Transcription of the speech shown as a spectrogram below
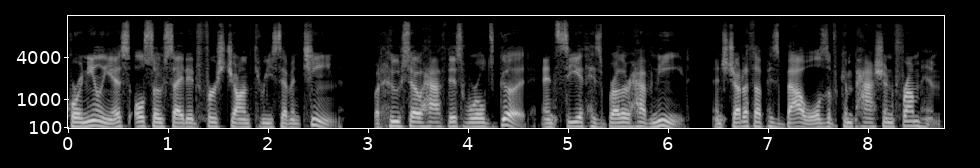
Cornelius also cited 1 John 3:17, but whoso hath this world's good and seeth his brother have need and shutteth up his bowels of compassion from him,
